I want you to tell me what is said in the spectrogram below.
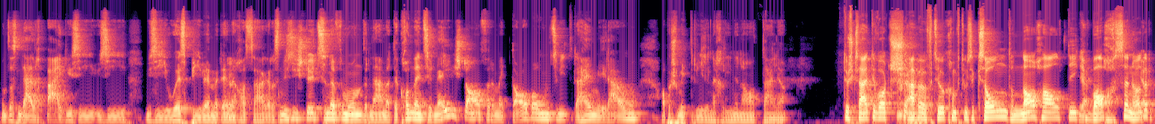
Und das sind eigentlich beide unsere, unsere, unsere USP, wenn man denen ja. kann sagen. Das sind unsere Stützen vom Unternehmen. Der konventionelle Stahl für den Metallbau und so weiter, den haben wir auch noch. Aber es ist mittlerweile ein kleiner Anteil, ja. Du hast gesagt, du willst eben auf die Zukunft raus gesund und nachhaltig ja. wachsen, oder? Ja.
